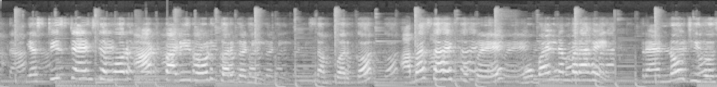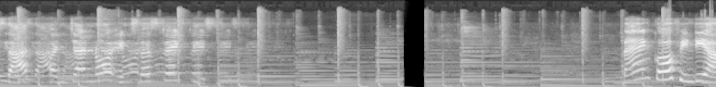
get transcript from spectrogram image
एस टी स्टँड समोर आठ पाडी रोड करगणी. संपर्क आबासाहेब कुकळे मोबाईल नंबर आहे त्र्याण्णव झिरो सात पंच्याण्णव एकसष्ट एकतीस. बँक ऑफ इंडिया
